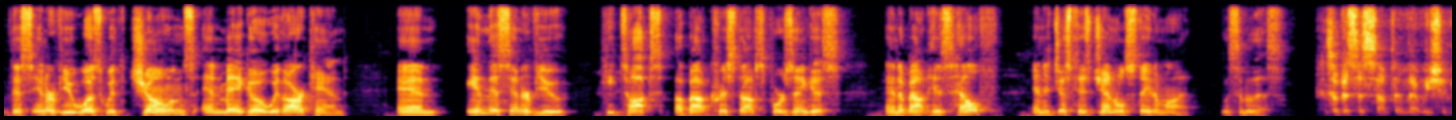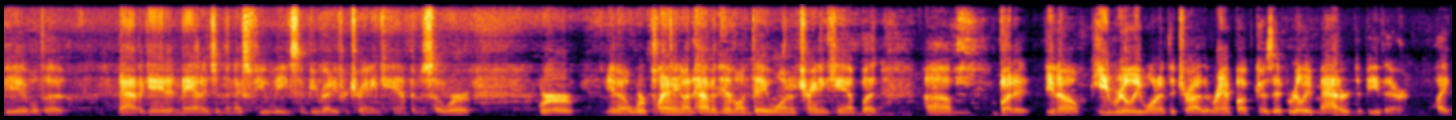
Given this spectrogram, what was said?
this interview was with Jones and Mego with Arcand. And in this interview, he talks about Kristaps Porzingis and about his health and just his general state of mind. Listen to this. So this is something that we should be able to navigate and manage in the next few weeks and be ready for training camp. And so we're we're you know we're planning on having him on day one of training camp, but um, but it you know he really wanted to try the ramp up because it really mattered to be there. Like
